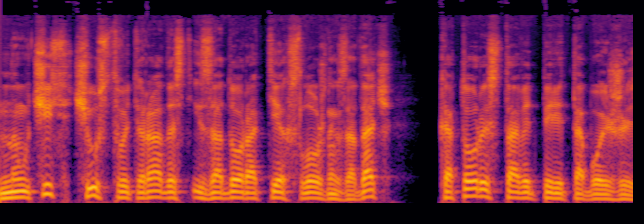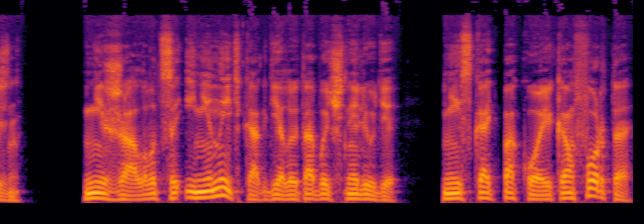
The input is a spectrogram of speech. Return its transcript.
Научись чувствовать радость и задор от тех сложных задач, которые ставит перед тобой жизнь. Не жаловаться и не ныть, как делают обычные люди, не искать покоя и комфорта,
